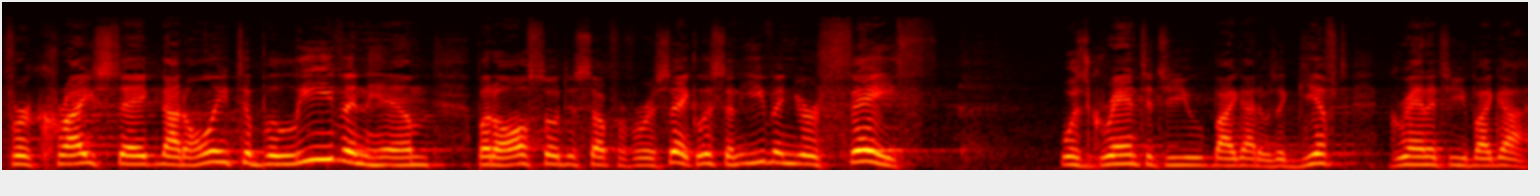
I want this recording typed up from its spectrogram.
for Christ's sake not only to believe in him, but also to suffer for his sake." Listen, even your faith was granted to you by God. It was a gift granted to you by God.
